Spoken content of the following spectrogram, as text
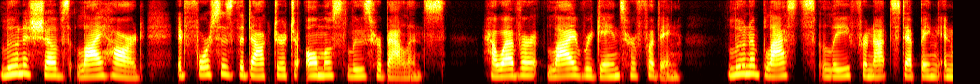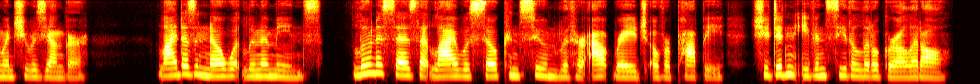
Luna shoves Li hard, it forces the doctor to almost lose her balance. However, Li regains her footing. Luna blasts Li for not stepping in when she was younger. Li doesn't know what Luna means. Luna says that Li was so consumed with her outrage over Poppy, she didn't even see the little girl at all.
